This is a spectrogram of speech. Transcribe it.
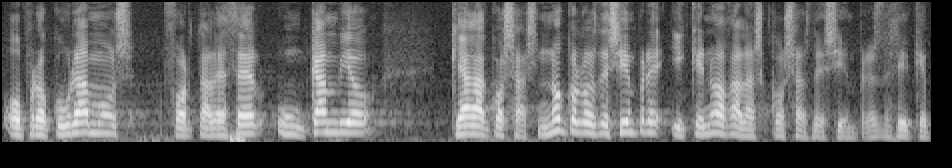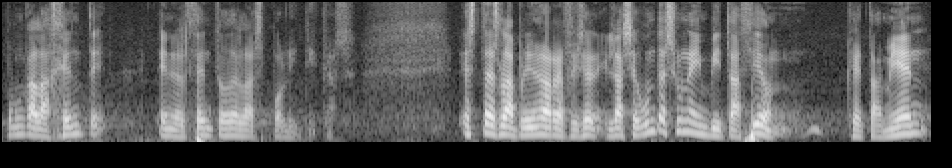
o procuramos fortalecer un cambio que haga cosas no con los de siempre y que no haga las cosas de siempre, es decir, que ponga a la gente en el centro de las políticas. Esta es la primera reflexión. Y la segunda es una invitación que también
